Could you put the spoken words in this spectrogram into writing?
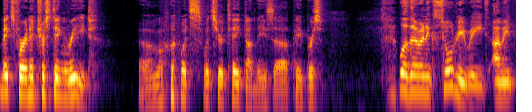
Makes for an interesting read. Uh, what's what's your take on these uh, papers? Well, they're an extraordinary read. I mean,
